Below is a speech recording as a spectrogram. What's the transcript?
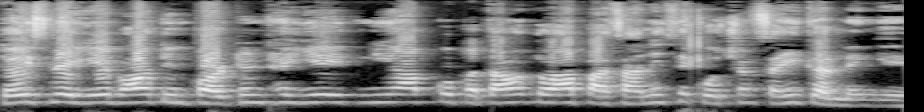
तो इसलिए ये बहुत इंपॉर्टेंट है, ये इतनी आपको पता हो तो आप आसानी से क्वेश्चन सही कर लेंगे।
